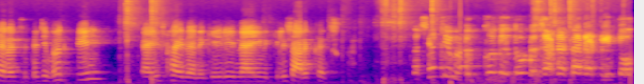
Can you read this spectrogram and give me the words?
खरंच. त्याची भक्ती काहीच फायदा नाही केली नाही केली सारखंच. कशाची दुःख देतो रटितो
